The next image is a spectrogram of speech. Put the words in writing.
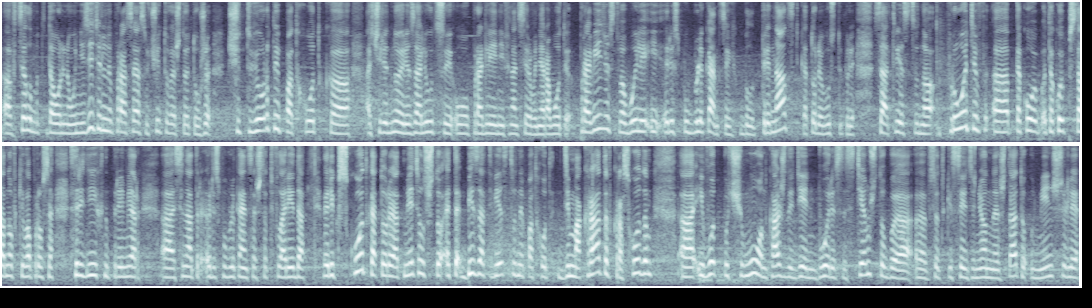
э, в целом это довольно унизительный процесс, учитывая, что это уже четвертый подход к очередной резолюции о продлении финансирования работы работы правительства были и республиканцы, их было 13, которые выступили, соответственно, против э, такой, такой постановки вопроса. Среди них, например, э, сенатор республиканца штата Флорида Рик Скотт, который отметил, что это безответственный подход демократов к расходам. Э, и вот почему он каждый день борется с тем, чтобы э, все-таки Соединенные Штаты уменьшили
